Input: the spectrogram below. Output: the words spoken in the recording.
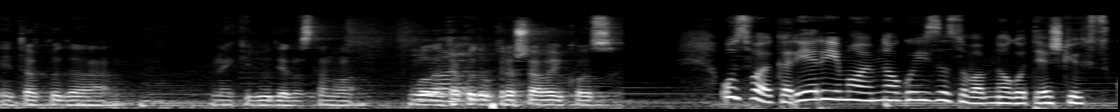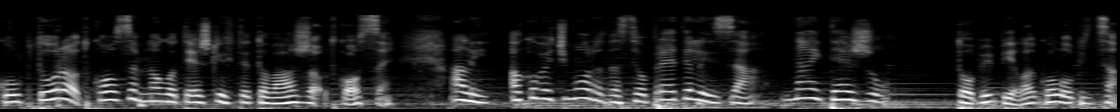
I tako da neki ljudi jednostavno vole tako da ukrašavaju kosu. U svojoj karijeri imao je mnogo izazova, mnogo teških skulptura od kose, mnogo teških tetovaža od kose. Ali ako već mora da se opredeli za najtežu, to bi bila golubica.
